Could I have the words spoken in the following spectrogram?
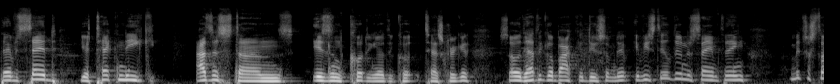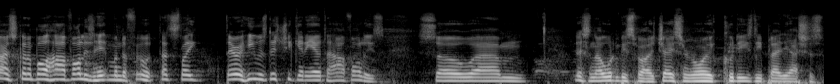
they've said your technique as it stands isn't cutting out the cu- Test cricket. So they had to go back and do something. If he's still doing the same thing, Mitchell Starc's going to ball half volleys and hit him on the foot. That's like there. He was literally getting out to half volleys. So um, listen, I wouldn't be surprised. Jason Roy could easily play the Ashes.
